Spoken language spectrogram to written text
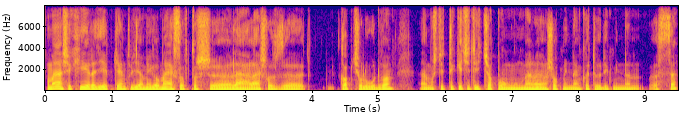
A másik hír egyébként ugye még a Microsoftos leálláshoz kapcsolódva, most itt egy kicsit így csapongunk, mert nagyon sok minden kötődik minden össze.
